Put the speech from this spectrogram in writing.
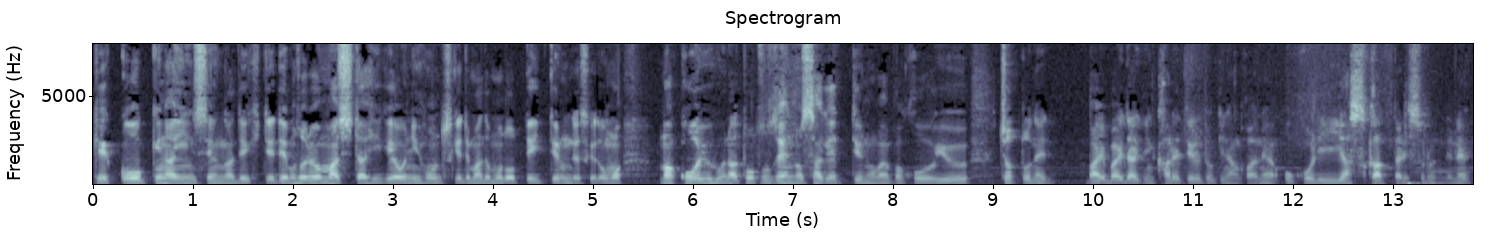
結構大きな陰線ができてでもそれをまあ下髭を2本つけてまで戻っていってるんですけどもまあこういうふうな突然の下げっていうのがやっぱこういうちょっとね売買代金枯れてる時なんかはね起こりやすかったりするんでね。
